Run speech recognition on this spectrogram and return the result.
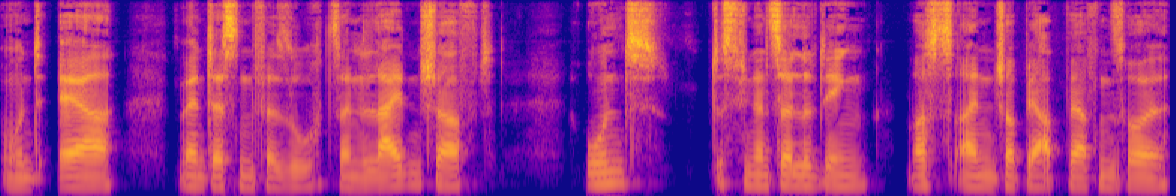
Und er währenddessen versucht, seine Leidenschaft und das finanzielle Ding, was einen Job ja abwerfen soll,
